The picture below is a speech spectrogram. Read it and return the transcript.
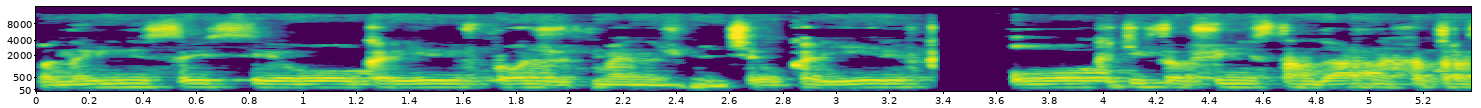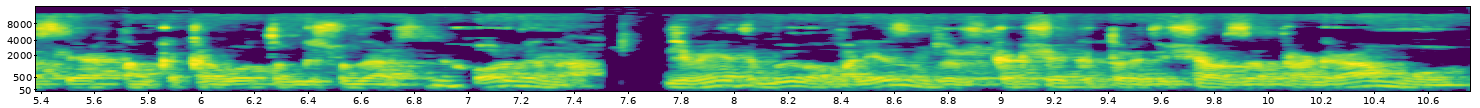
панельные сессии о карьере в проект-менеджменте, о карьере в о каких-то вообще нестандартных отраслях, там, как работа в государственных органах. Для меня это было полезно, потому что как человек, который отвечал за программу,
